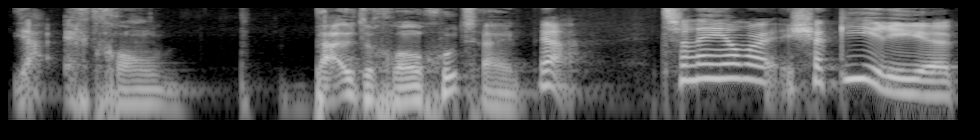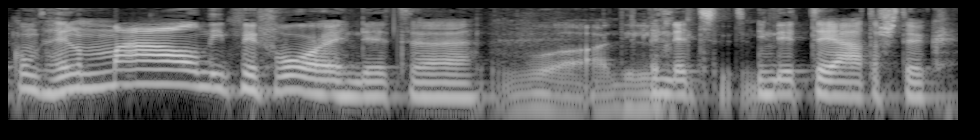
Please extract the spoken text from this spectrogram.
ja, echt gewoon buitengewoon goed zijn. Ja, het is alleen jammer, Shakiri eh, komt helemaal niet meer voor in dit, eh, Wow, die, in dit, in dit theaterstuk.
